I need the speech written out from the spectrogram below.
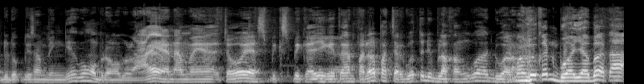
duduk di samping dia gue ngobrol-ngobrol aja namanya cowok ya speak speak aja gitu kan. Padahal pacar gue tuh di belakang gue dua Emang lu kan buaya banget, ah.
